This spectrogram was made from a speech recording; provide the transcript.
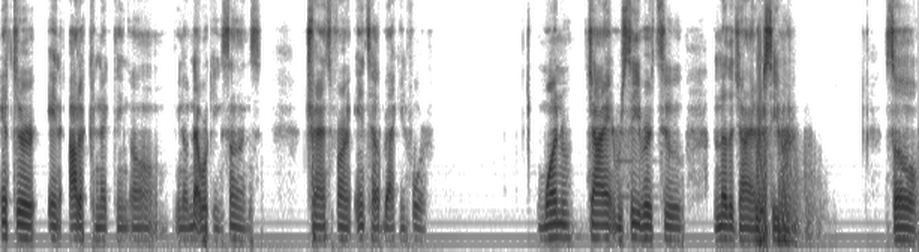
inter and outer connecting um you know networking suns transferring intel back and forth one giant receiver to another giant receiver so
